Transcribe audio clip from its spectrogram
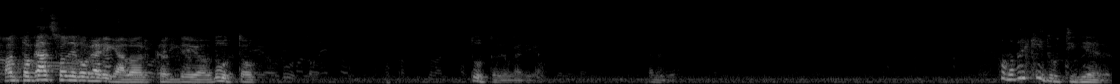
Quanto cazzo devo caricare, porco dio? Tutto. Tutto devo caricare. Oh, ma perché tutti dietro?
